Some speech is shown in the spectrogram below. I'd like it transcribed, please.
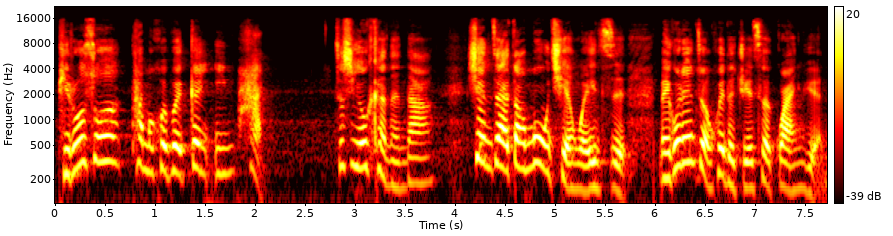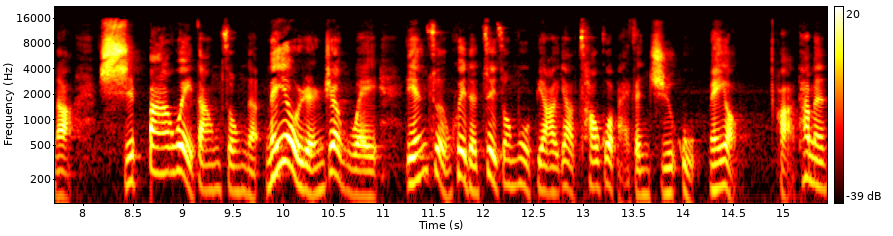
比如说，他们会不会更鹰派？这是有可能的啊。现在到目前为止，美国联准会的决策官员呢，十八位当中呢，没有人认为联准会的最终目标要超过百分之五，没有。好，他们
